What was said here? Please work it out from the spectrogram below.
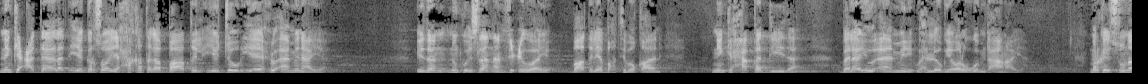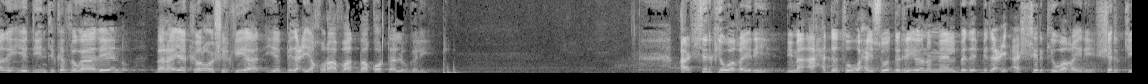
Ninkii cadaalad iyo garsoor iyo xaq ka taga baatil iyo jawr iyo eexu aaminhaya idan ninkuu islaan anfici waayo baatil iyo bakti buu qaadan. Ninkii xaqa diida balaayuu aamini wax la ogyahay waa imtixaanaya markay sunnadii iyo diintii ka fogaadeen balaayo kale oo shirkiyaad iyo bidac iyo khuraafaad baa qoorta alla u ashirki waayrihi bimaa axdatuu waxay soo dariyeenoo min albidaci ashirki waayrihi shirki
